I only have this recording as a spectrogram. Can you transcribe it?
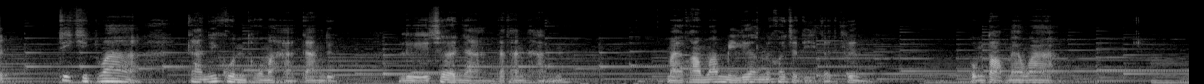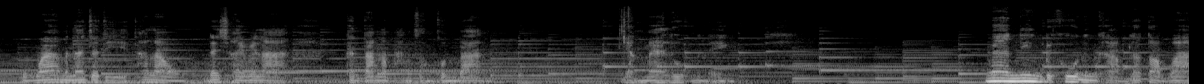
ทที่คิดว่าการที่คุณโทรมาหากลางดึก หรือเชิญอย่างกระทันหัน หมายความว่ามีเรื่องไม่ค่อยจะดีเกิดขึ้น ผมตอบแม่ว่า ผมว่ามันน่าจะดีถ้าเราได้ใช้เวลากันตามลำพังสองคนบ้าง อย่างแม่ลูกนั่นเอง แม่นิ่งไปคู่หนึ่งครับ แล้วตอบว่า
